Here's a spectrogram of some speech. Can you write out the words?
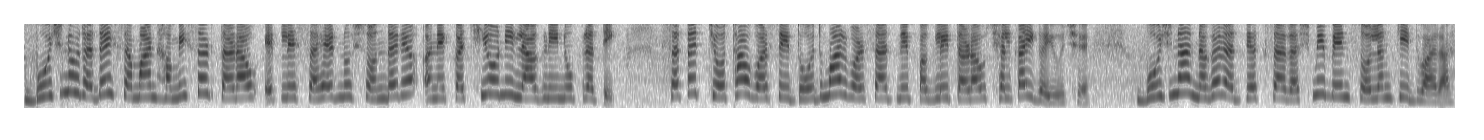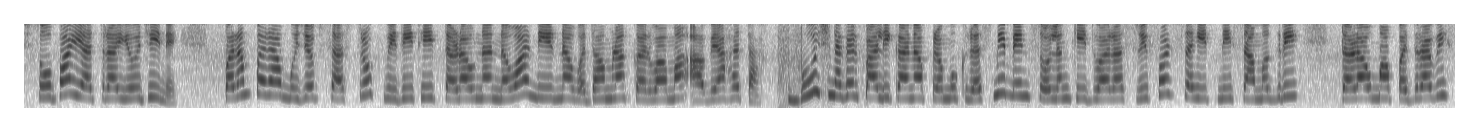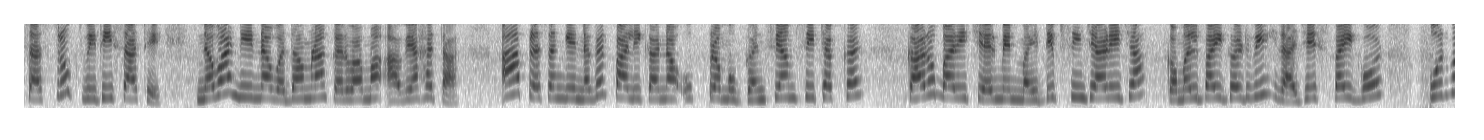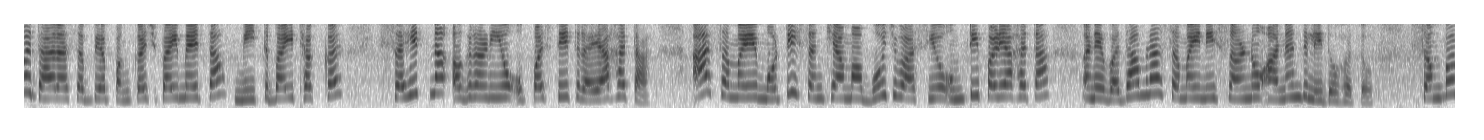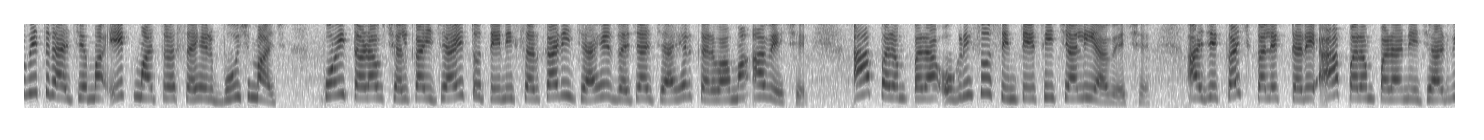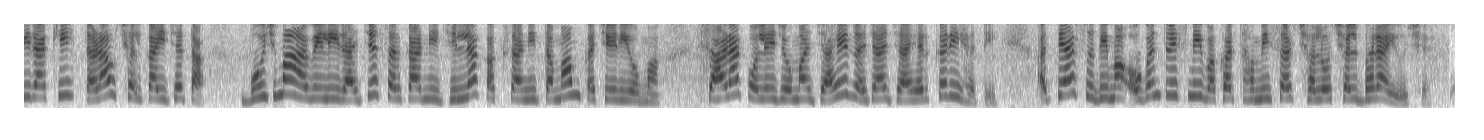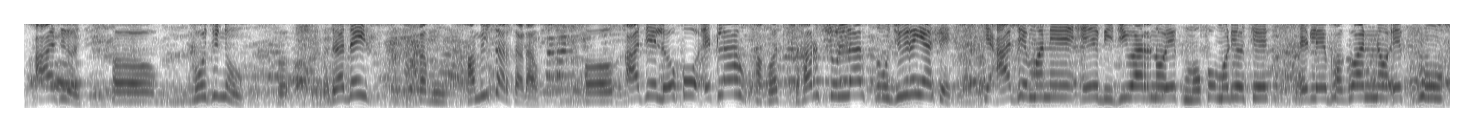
ભુજનું હૃદય સમાન હમીસર તળાવ એટલે શહેરનું સૌંદર્ય અને કચ્છીઓની લાગણીનું પ્રતીક. સતત ચોથા વર્ષે ધોધમાર વરસાદને પગલે તળાવ છલકાઈ ગયું છે. ભુજના નગર અધ્યક્ષા રશ્મિબેન સોલંકી દ્વારા શોભાયાત્રા યોજીને પરંપરા મુજબ શાસ્ત્રોક્ત વિધિથી તળાવના નવા નીરના વધામણા કરવામાં આવ્યા હતા. ભુજ નગરપાલિકાના પ્રમુખ રશ્મિબેન સોલંકી દ્વારા શ્રીફળ સહિતની સામગ્રી તળાવમાં પધરાવી શાસ્ત્રોક્ત વિધિ સાથે નવા નીરના વધામણા કરવામાં આવ્યા હતા. આ પ્રસંગે નગરપાલિકાના ઉપપ્રમુખ ઘનશ્યામસિંહ ઠક્કર, કારોબારી ચેરમેન મહિદીપસિંહ જાડેજા, કમલભાઈ ગઢવી, રાજેશભાઈ ગોર પૂર્વ ધારાસભ્ય પંકજભાઈ મહેતા, મીતભાઈ ઠક્કર સહિતના અગ્રણીઓ ઉપસ્થિત રહ્યા હતા. આ સમયે મોટી સંખ્યામાં ભુજવાસીઓ ઉમટી પડ્યા હતા અને વધામણા સમયની ક્ષણનો આનંદ લીધો હતો. સંભવિત રાજ્યમાં એકમાત્ર શહેર ભુજમાં જ કોઈ તળાવ છલકાઈ જાય તો તેની સરકારી જાહેર રજા જાહેર કરવામાં આવે છે. આ પરંપરા ઓગણીસો સિત્તેરથી ચાલી આવે છે. આજે કચ્છ કલેક્ટરે આ પરંપરાને જાળવી રાખી તળાવ છલકાઈ જતા ભુજમાં આવેલી રાજ્ય સરકારની જિલ્લા કક્ષાની તમામ કચેરીઓમાં, શાળા કોલેજોમાં જાહેર રજા જાહેર કરી હતી. અત્યાર સુધીમાં ઓગણત્રીસમી વખત હમીસર છલોછલ ભરાયું છે. આજ રોજ ભુજનું હૃદય સમૂહ હમીસર તળાવ આજે લોકો એટલા હર્ષ- હર્ષોલ્લાસ ઉજવી રહ્યા છે કે આજે મને એ બીજી વારનો એક મોકો મળ્યો છે. એટલે ભગવાનનો એક હું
